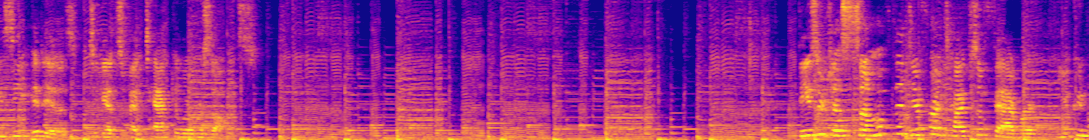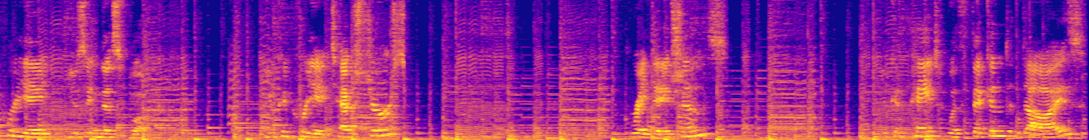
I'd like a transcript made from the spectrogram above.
easy it is to get spectacular results. These are just some of the different types of fabric you can create using this book. You can create textures, gradations, paint with thickened dyes,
